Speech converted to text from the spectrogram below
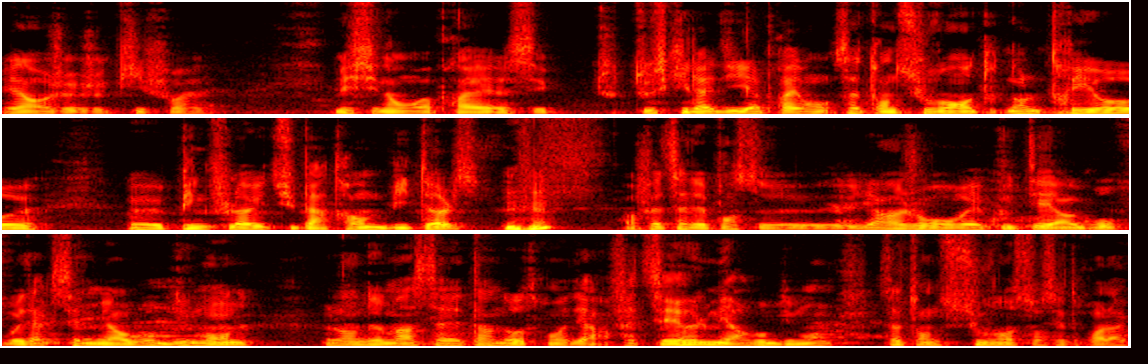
et non, je, je kiffe, ouais. Mais sinon, après, c'est tout, tout ce qu'il a dit. Après, on, ça tourne souvent tout dans le trio euh, euh, Pink Floyd, Supertramp, Beatles. Mhm. En fait, ça dépend. Il y a un jour, on va écouter un groupe, on va dire que c'est le meilleur groupe du monde. Le lendemain, ça va être un autre, on va dire, en fait, c'est eux le meilleur groupe du monde. Ça tourne souvent sur ces trois-là.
